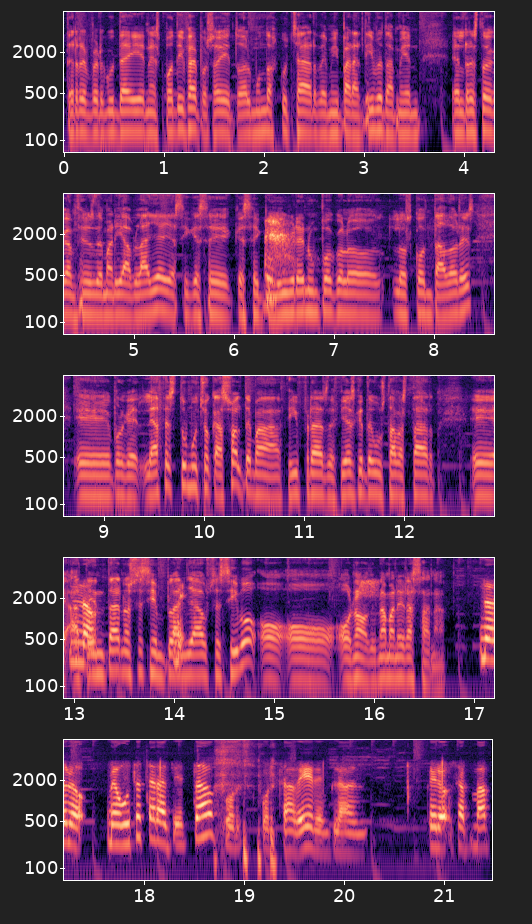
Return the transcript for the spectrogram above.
te repercute ahí en Spotify. Pues oye, todo el mundo a escuchar de mí para ti, pero también el resto de canciones de María Blaya y así que se, que se equilibren un poco los, los contadores. Eh, porque le haces tú mucho caso al tema cifras. Decías que te gustaba estar eh, No. atenta, no sé si en plan ya obsesivo o, o- o no, de una manera sana. No, no, me gusta estar atenta por, por saber, en plan. Pero, o sea, más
